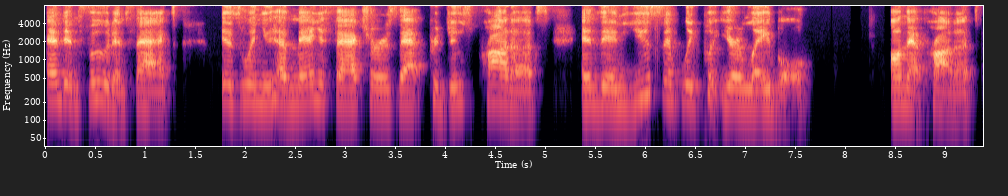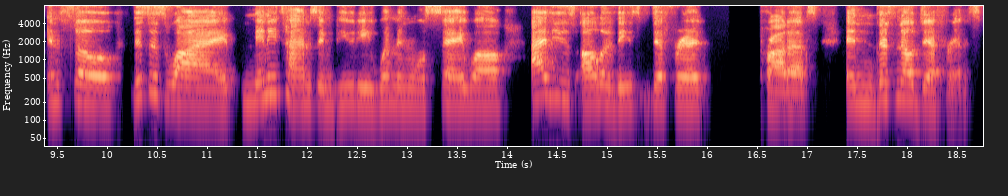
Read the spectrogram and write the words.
and in food, in fact, is when you have manufacturers that produce products and then you simply put your label on that product. And so this is why many times in beauty, women will say, Well, I've used all of these different products and there's no difference.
